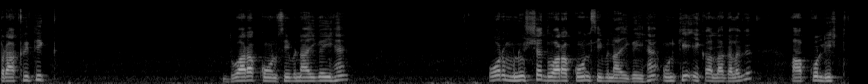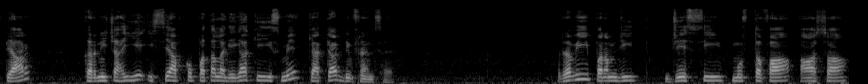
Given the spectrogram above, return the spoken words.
प्राकृतिक द्वारा कौन सी बनाई गई हैं और मनुष्य द्वारा कौन सी बनाई गई हैं, उनके एक अलग अलग आपको लिस्ट तैयार करनी चाहिए। इससे आपको पता लगेगा कि इसमें क्या क्या डिफरेंस है। रवि, परमजीत, जेसी, मुस्तफ़ा, आशा,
